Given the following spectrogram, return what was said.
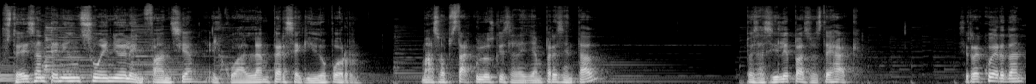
¿Ustedes han tenido un sueño de la infancia, el cual han perseguido por más obstáculos que se le hayan presentado? Pues así le pasó a este hack. Si recuerdan,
